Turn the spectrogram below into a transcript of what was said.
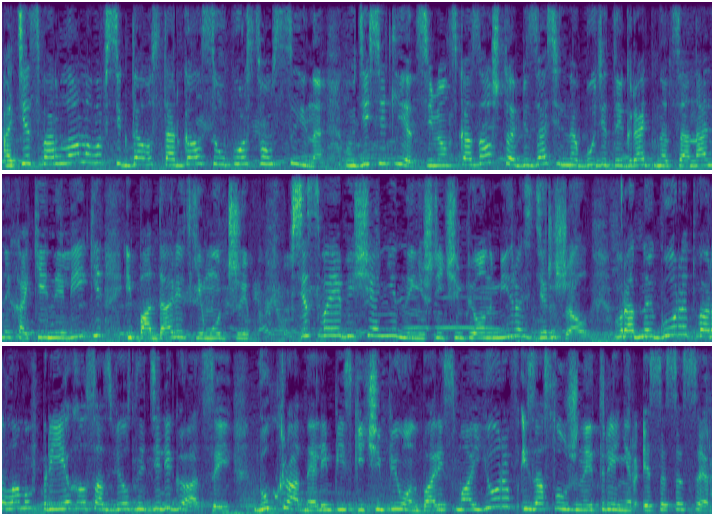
Отец Варламова всегда восторгался упорством сына. В 10 лет Семен сказал, что обязательно будет играть в национальной хоккейной лиге и подарит ему джип. Все свои обещания нынешний чемпион мира сдержал. В родной город Варламов приехал со звездной делегацией. Двукратный олимпийский чемпион Борис Майоров и заслуженный тренер СССР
